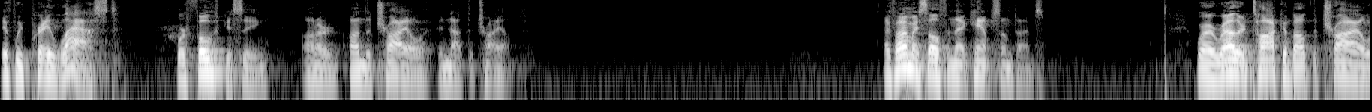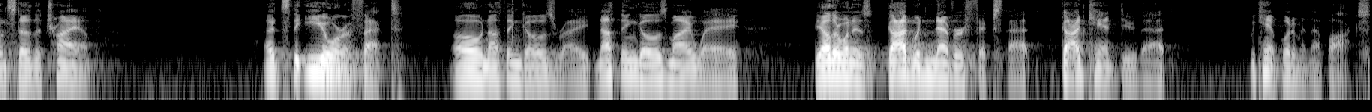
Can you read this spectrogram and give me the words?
If we pray last, we're focusing on, our, on the trial and not the triumph. I find myself in that camp sometimes, where I rather talk about the trial instead of the triumph. It's the Eeyore effect. Oh, nothing goes right. Nothing goes my way. The other one is God would never fix that. God can't do that. We can't put him in that box.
